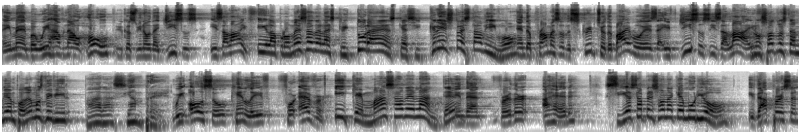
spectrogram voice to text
Amen. But we have now hope because we know that Jesus is alive. Y la promesa de la escritura es que si Cristo está vivo, And the promise of the scripture, the Bible, is that if Jesus is alive, nosotros también podemos vivir para siempre. we also can live forever. Y que más adelante, And then further ahead, si esa persona que murió, if that person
